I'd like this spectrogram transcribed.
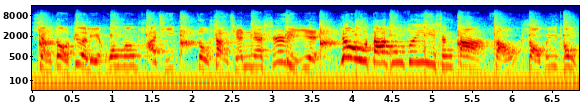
想到这里，慌忙爬起，走上前呢十里，又大公尊一声大嫂少悲痛，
